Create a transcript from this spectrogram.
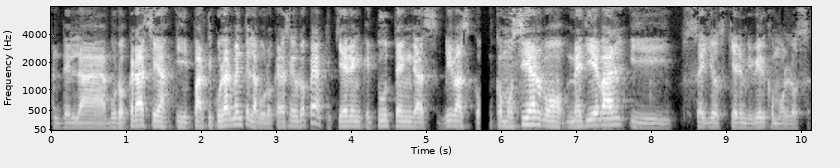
de la burocracia y particularmente la burocracia europea, que quieren que tú tengas, vivas como, siervo medieval y pues, ellos quieren vivir como los,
